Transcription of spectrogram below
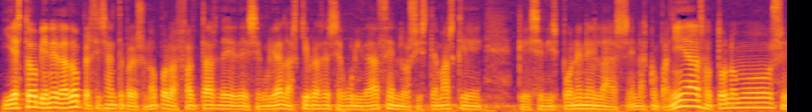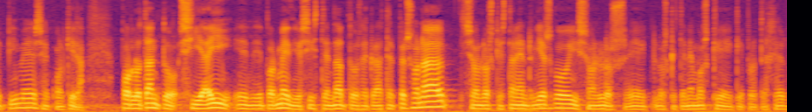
Y esto viene dado precisamente por eso, ¿no? por las faltas de, seguridad, las quiebras de seguridad en los sistemas que, que, se disponen en las, en las compañías, autónomos, pymes, cualquiera. Por lo tanto, si ahí eh, por medio existen datos de carácter personal, son los que están en riesgo y son los, eh, los que tenemos que, proteger.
